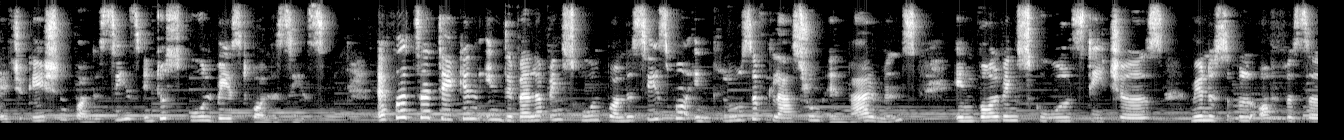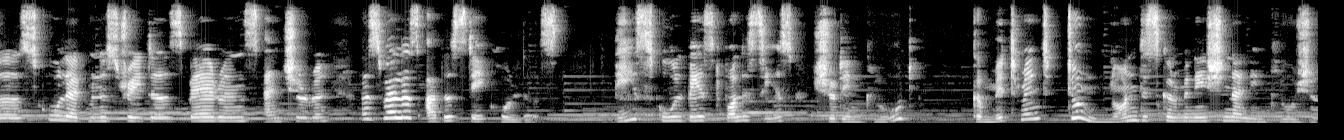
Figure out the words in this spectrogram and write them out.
education policies into school-based policies. Efforts are taken in developing school policies for inclusive classroom environments involving schools, teachers, municipal officers, school administrators, parents and children as well as other stakeholders. These school-based policies should include commitment to non-discrimination and inclusion.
